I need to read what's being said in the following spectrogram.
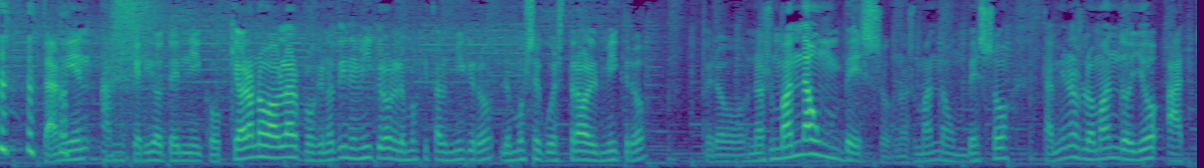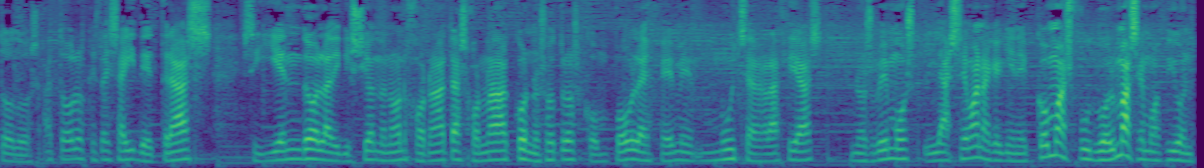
También a mi querido técnico, que ahora no va a hablar porque no tiene micro, le hemos quitado el micro, le hemos secuestrado el micro, pero nos manda un beso, nos manda un beso. También os lo mando yo a todos, a todos los que estáis ahí detrás, siguiendo la división de honor jornada tras jornada con nosotros, con Pobla FM. Muchas gracias. Nos vemos la semana que viene con más fútbol, más emoción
